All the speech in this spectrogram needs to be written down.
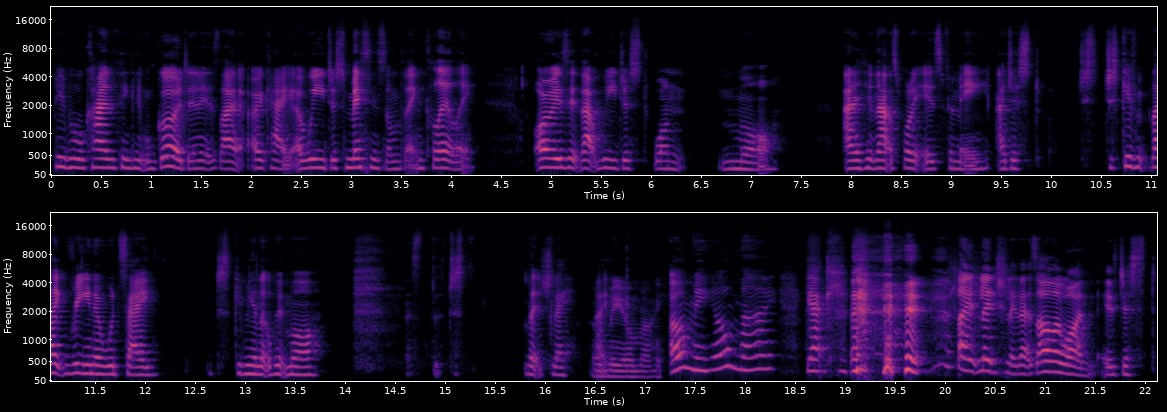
people were kind of thinking it was good, and it's like, okay, are we just missing something clearly, or is it that we just want more? And I think that's what it is for me. I just just just give like Rena would say, just give me a little bit more. Just literally. oh like, me, oh my. Oh me, oh my. Yeah. like literally, that's all I want is just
